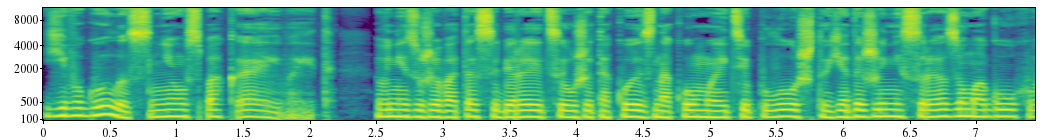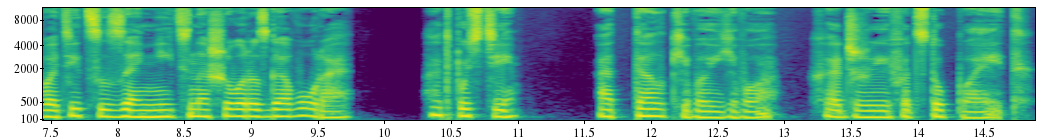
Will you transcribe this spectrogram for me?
Его голос не успокаивает. Внизу живота собирается уже такое знакомое тепло, что я даже не сразу могу ухватиться за нить нашего разговора. «Отпусти». Отталкиваю его. Хаджиев отступает.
